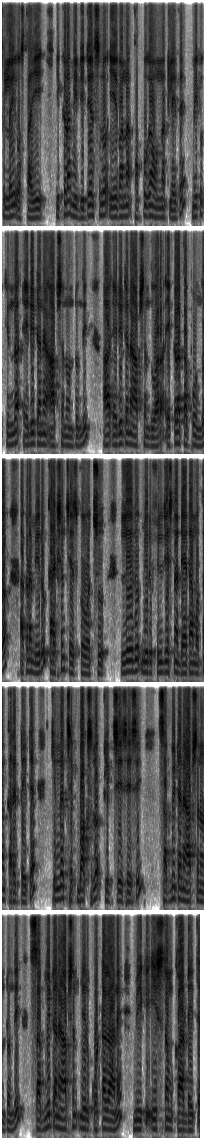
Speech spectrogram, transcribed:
ఫిల్ అయి వస్తాయి. ఇక్కడ మీ డీటెయిల్స్లో ఏమన్నా తప్పుగా ఉన్నట్లయితే మీకు కింద ఎడిట్ అనే ఆప్షన్ ఉంటుంది. ఆ ఎడిట్ అనే ఆప్షన్ ద్వారా ఎక్కడ తప్పు ఉందో అక్కడ మీరు కరెక్షన్ చేసుకోవచ్చు. లేదు మీరు ఫిల్ చేసిన డేటా మొత్తం కరెక్ట్ అయితే కింద చెక్ బాక్స్లో క్లిక్ చేసేసి సబ్మిట్ అనే ఆప్షన్ ఉంటుంది. సబ్మిట్ అనే ఆప్షన్ మీరు కొట్టగానే మీకు ఈ శ్రమ్ కార్డ్ అయితే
